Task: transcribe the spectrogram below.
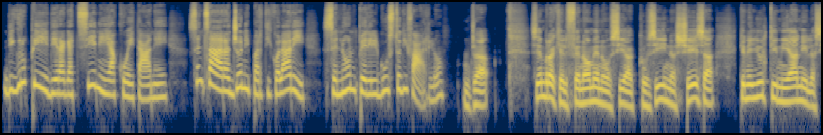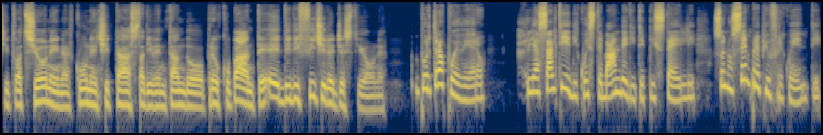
di gruppi di ragazzini a coetanei, senza ragioni particolari se non per il gusto di farlo? Già, sembra che il fenomeno sia così in ascesa che negli ultimi anni la situazione in alcune città sta diventando preoccupante e di difficile gestione. Purtroppo è vero. Gli assalti di queste bande di teppistelli sono sempre più frequenti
